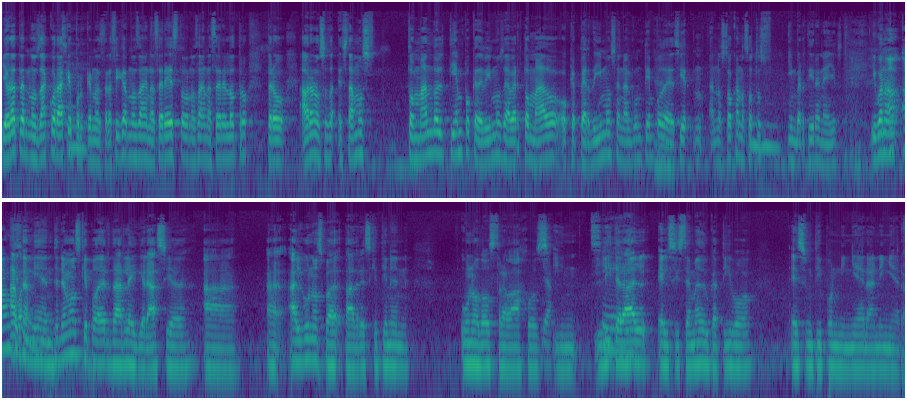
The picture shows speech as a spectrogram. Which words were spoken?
y ahora nos da coraje porque nuestras hijas no saben hacer esto, no saben hacer el otro, pero ahora nos estamos tomando el tiempo que debimos de haber tomado o que perdimos en algún tiempo de decir, nos toca a nosotros invertir en ellos. Y bueno, aunque ah, también tenemos que poder darle gracia a, algunos padres que tienen uno o dos trabajos y literal el sistema educativo es un tipo niñera, niñero,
